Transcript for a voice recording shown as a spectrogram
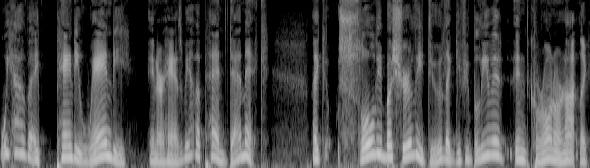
we have a pandy wandy in our hands. We have a pandemic. Like, slowly but surely, dude. Like, if you believe it in Corona or not, like,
